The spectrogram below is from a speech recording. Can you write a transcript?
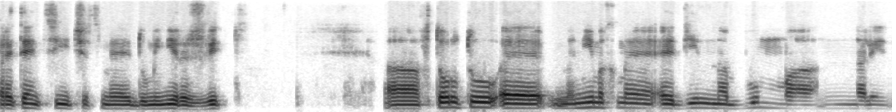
претенции, че сме доминиращ вид. Второто е, ние имахме един бум, а, нали,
